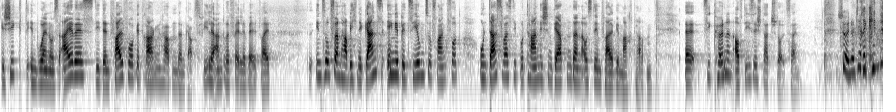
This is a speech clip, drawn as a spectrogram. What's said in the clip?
geschickt in Buenos Aires, die den Fall vorgetragen haben. Dann gab es viele andere Fälle weltweit. Insofern habe ich eine ganz enge Beziehung zu Frankfurt und das, was die botanischen Gärten dann aus dem Fall gemacht haben. Äh, Sie können auf diese Stadt stolz sein. Schön. Und Ihre Kinder?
